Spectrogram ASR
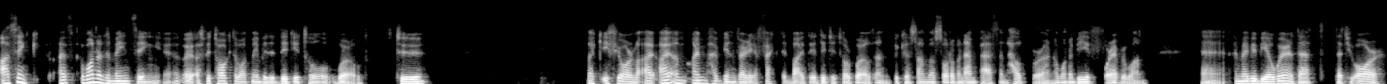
I think one of the main thing, uh, as we talked about, maybe the digital world, to like if you're, I, I am, I'm have been very affected by the digital world, and because I'm a sort of an empath and helper, and I want to be for everyone, uh, and maybe be aware that that you are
